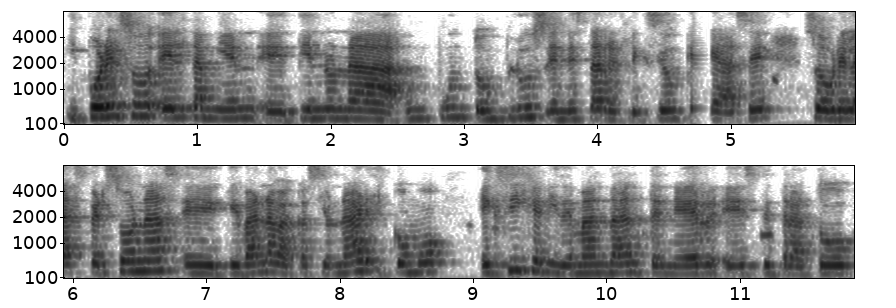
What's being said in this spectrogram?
y por eso él también eh, tiene una, un punto, un plus en esta reflexión que hace sobre las personas eh, que van a vacacionar y cómo exigen y demandan tener este trato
